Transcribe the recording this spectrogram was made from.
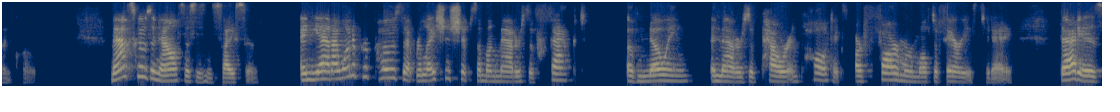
unquote. Masco's analysis is incisive, and yet I wanna propose that relationships among matters of fact, of knowing, and matters of power and politics are far more multifarious today. That is,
